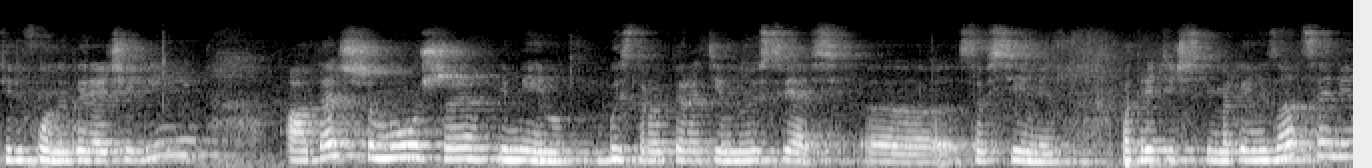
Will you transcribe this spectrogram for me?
телефоны горячей линии, а дальше мы уже имеем быструю оперативную связь э, со всеми патриотическими организациями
